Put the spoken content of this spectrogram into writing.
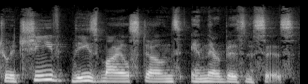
to achieve these milestones in their businesses.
